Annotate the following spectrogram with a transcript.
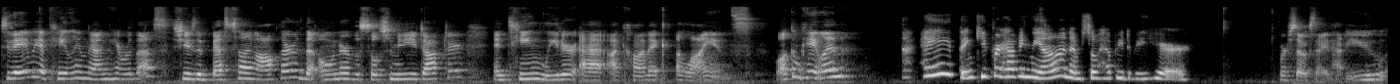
Today we have Kaitlyn Young here with us. She is a best-selling author, the owner of the Social Media Doctor, and team leader at Iconic Alliance. Welcome, Kaitlyn. Hey, thank you for having me on. I'm so happy to be here. We're so excited to have you.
